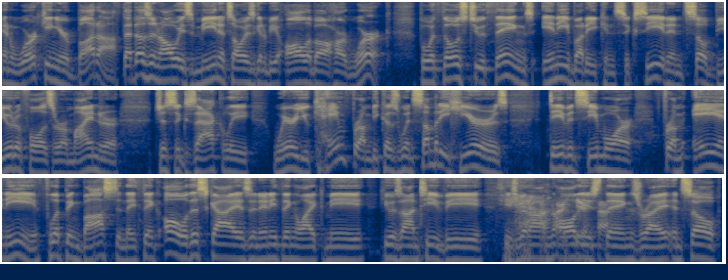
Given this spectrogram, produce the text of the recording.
and working your butt off. That doesn't always mean it's always going to be all about hard work. But with those two things, anybody can succeed. And it's so beautiful as a reminder just exactly where you came from. Because when somebody hears, David Seymour from A and E flipping Boston, they think, oh, well, this guy isn't anything like me. He was on TV. He's yeah, been on all yeah. these things, right? And so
